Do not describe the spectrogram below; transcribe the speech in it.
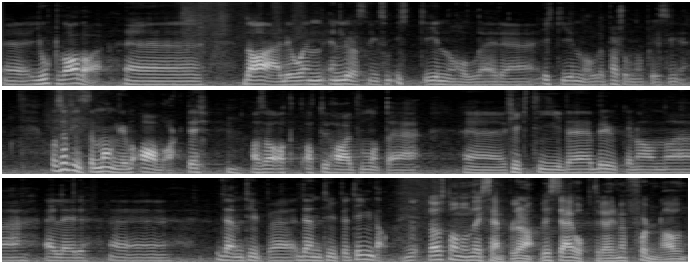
eh, gjort hva, da? Eh, da er det jo en, en løsning som ikke inneholder, eh, ikke inneholder personopplysninger. Og så fins det mange avarter. Mm. Altså at, at, du har på en måte eh, fiktive brukernavn eller eh, den type, den, type, ting. da. La oss ta noen eksempler. da. Hvis jeg opptrer med fornavn,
